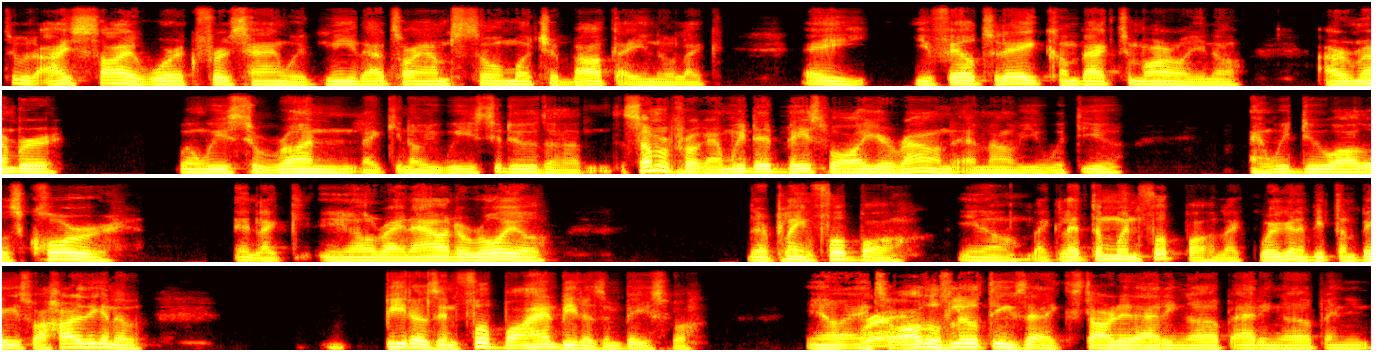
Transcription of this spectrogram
dude, I saw it work firsthand with me. That's why I'm so much about that. You know, like, hey, you failed today, come back tomorrow. You know, I remember when we used to run, like, you know, we used to do the, the summer program. We did baseball all year round at Mount View with you, and we do all those core, and like, you know, right now at Arroyo, they're playing football. You know, like let them win football. Like we're gonna beat them baseball. How are they gonna beat us in football and beat us in baseball. You know, and right. so all those little things that like started adding up, adding up, and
